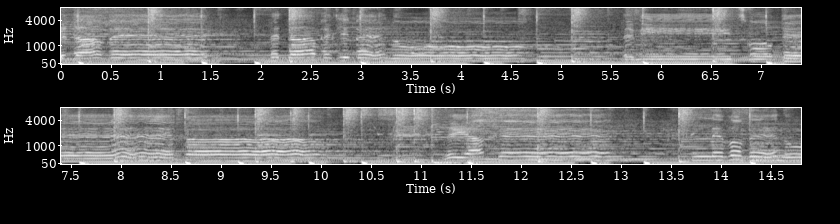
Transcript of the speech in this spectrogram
ודבק, ודבק ליבנו. במצוותיך. ויחד לבבנו.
